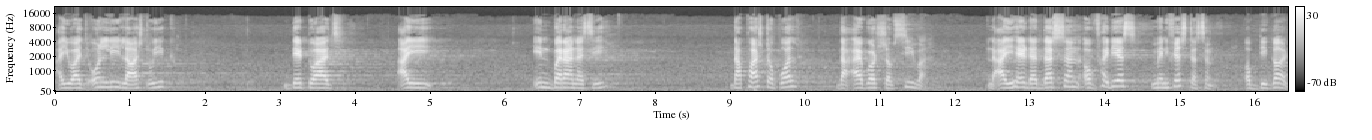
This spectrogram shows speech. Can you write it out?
I was only last week. That was I in Varanasi. The first of all, the abodes of Shiva. And I had a darshan of various manifestations of the god.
